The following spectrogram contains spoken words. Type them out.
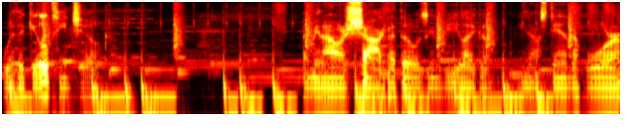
with a guillotine choke. I mean, I was shocked. I thought it was gonna be like a you know stand-up war.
